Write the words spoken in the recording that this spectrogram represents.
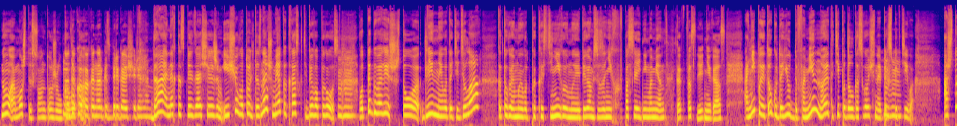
Ну, а может и сон тоже у ну, кого такой, как. как энергосберегающий режим. Да, энергосберегающий режим. И еще вот, Оль, ты знаешь, у меня как раз к тебе вопрос. Угу. Вот ты говоришь, что длинные вот эти дела, которые мы вот прокрастинируем и беремся за них в последний момент, как в последний раз, они по итогу дают дофамин, но это типа долгосрочная перспектива. Угу. А что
